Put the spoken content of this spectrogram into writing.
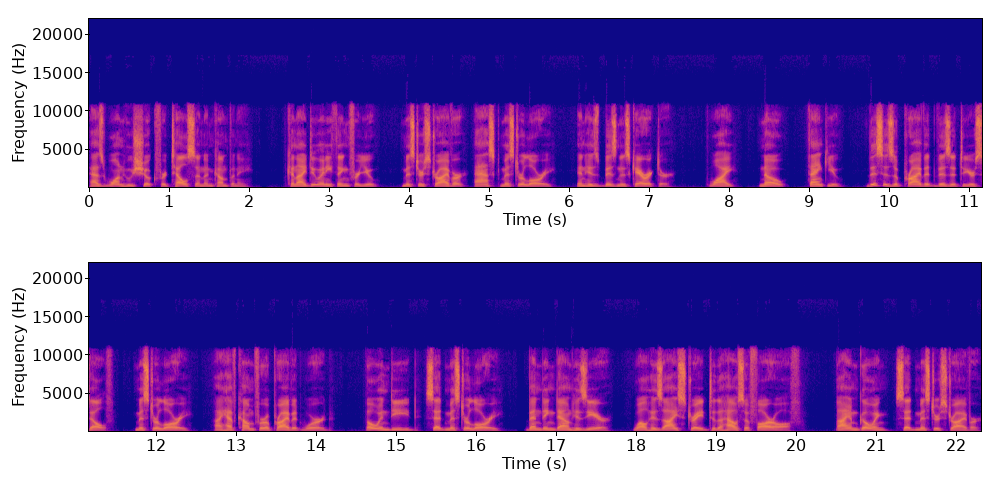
as one who shook for Tellson and company. Can I do anything for you, Mr. Stryver? asked Mr. Lorry, in his business character. Why, no, thank you. This is a private visit to yourself, Mr. Lorry. I have come for a private word. Oh indeed, said Mr. Lorry, bending down his ear while his eye strayed to the house afar off. I am going, said Mr. Stryver,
